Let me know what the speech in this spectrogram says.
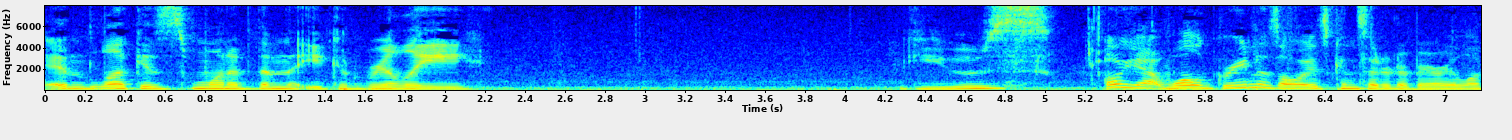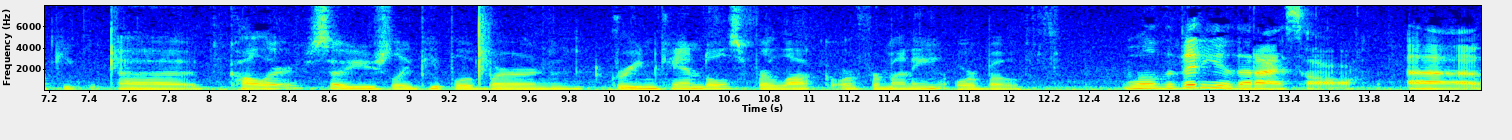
and luck is one of them that you can really use. Oh yeah, well, green is always considered a very lucky uh, color, so usually people burn green candles for luck or for money or both. well the video that i saw uh,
